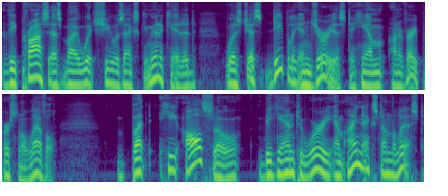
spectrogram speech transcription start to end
the process by which she was excommunicated was just deeply injurious to him on a very personal level. But he also began to worry Am I next on the list?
